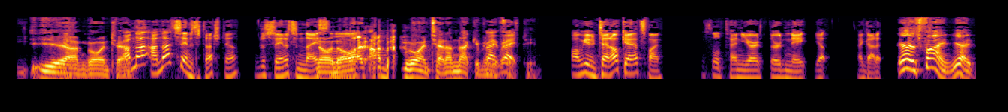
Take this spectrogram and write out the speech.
Yeah, I'm going 10. I'm not. I'm not saying it's a touchdown. I'm just saying it's a nice. no, no, I, I'm I'm going 10. I'm not giving Right, you right. 15. Oh, I'm giving ten. Okay, that's fine. It's a little ten yard, third and eight. Yep, I got it. Yeah, it's fine. Yeah, you,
